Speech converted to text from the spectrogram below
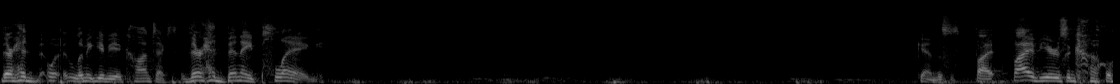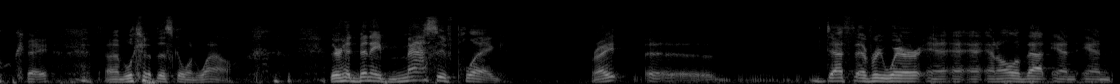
There had, let me give you a context. There had been a plague. Again, this is five, five years ago, okay? I'm looking at this going, wow. there had been a massive plague, right? Uh, death everywhere and, and, all of that. And, and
